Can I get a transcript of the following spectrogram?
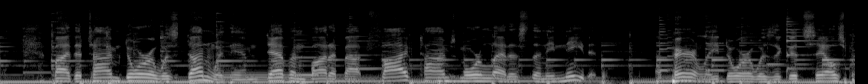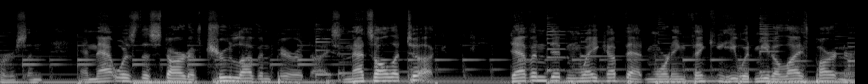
By the time Dora was done with him, Devin bought about five times more lettuce than he needed. Apparently, Dora was a good salesperson, and that was the start of true love in paradise, and that's all it took. Devin didn't wake up that morning thinking he would meet a life partner.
